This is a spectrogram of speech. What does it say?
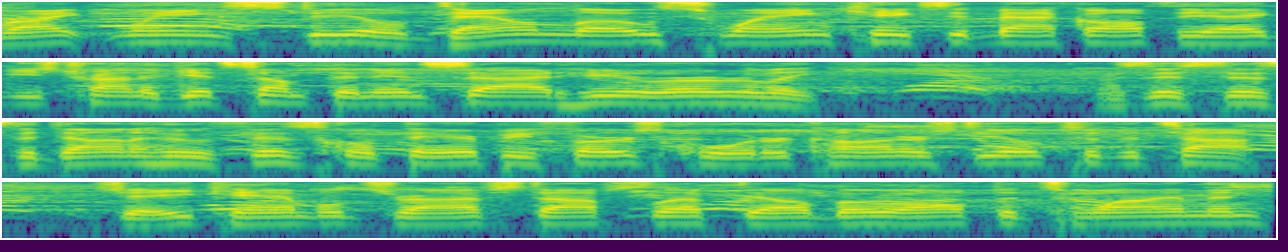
Right wing steal, down low. Swain kicks it back off the Aggies, trying to get something inside here early. As this is the Donahue Physical Therapy first quarter. Connor Steele to the top. Jay Campbell drive, stops left elbow off the Twyman.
